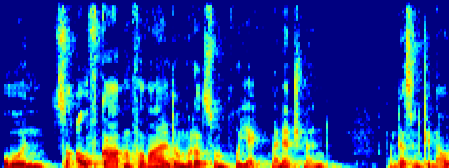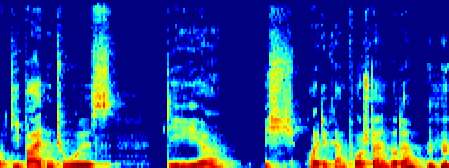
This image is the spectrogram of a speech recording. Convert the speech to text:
und zur Aufgabenverwaltung oder zum Projektmanagement. Und das sind genau die beiden Tools, die ich heute gern vorstellen würde. Mhm.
